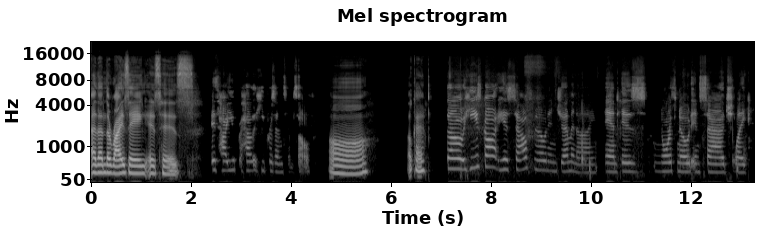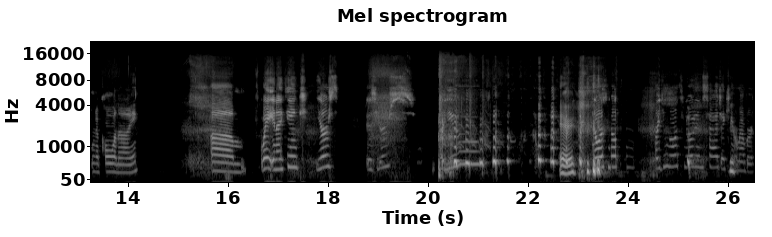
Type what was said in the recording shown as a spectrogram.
And then the rising is his. Is how you how he presents himself. Aw. Okay. So he's got his south node in Gemini and his north node in Sag, like Nicole and I. Um, wait, and I think yours is yours. Are you Air. north node? Are you north node in Sag? I can't remember.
